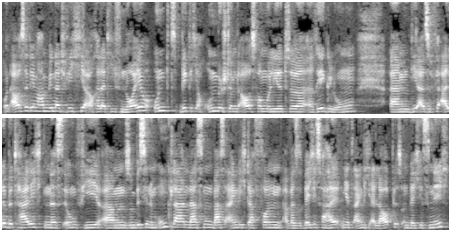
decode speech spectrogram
Und außerdem haben wir natürlich hier auch relativ neue und wirklich auch unbestimmt ausformulierte äh, Regelungen, ähm, die also für alle Beteiligten es irgendwie ähm, so ein bisschen im Unklaren lassen, was eigentlich davon, also welches Verhalten jetzt eigentlich erlaubt ist und welches nicht.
